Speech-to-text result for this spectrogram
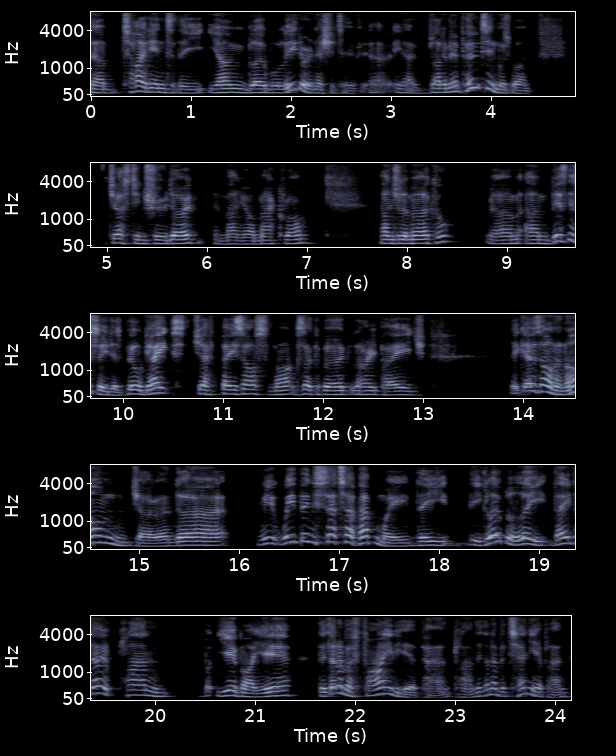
uh, tied into the Young Global Leader Initiative. Uh, you know, Vladimir Putin was one, Justin Trudeau, Emmanuel Macron, Angela Merkel, um, and business leaders Bill Gates, Jeff Bezos, Mark Zuckerberg, Larry Page. It goes on and on, Joe. And uh, we we've been set up, haven't we? The the global elite they don't plan year by year. They don't have a five year plan. Plan. They don't have a ten year plan.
